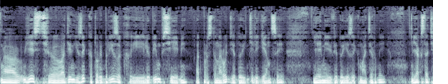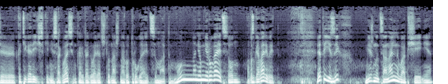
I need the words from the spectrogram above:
А есть э, один язык, который близок и любим всеми, от простонародья до интеллигенции. Я имею в виду язык матерный – я, кстати, категорически не согласен, когда говорят, что наш народ ругается матом. Он на нем не ругается, он разговаривает. Это язык межнационального общения,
